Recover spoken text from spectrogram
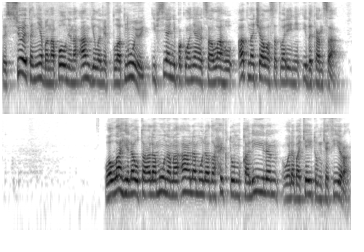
То есть все это небо наполнено ангелами вплотную, и все они поклоняются Аллаху от начала сотворения и до конца. «Валлахи лау та'алямуна ма а'ляму ла дахиктум калилен ва бакейтум кафира».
